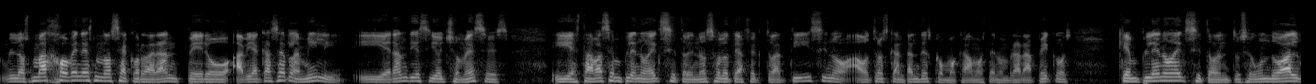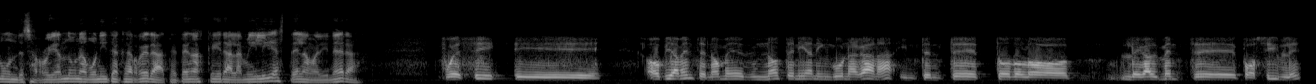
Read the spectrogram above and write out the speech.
los más jóvenes no se acordarán, pero había que hacer la mili y eran 18 meses y estabas en pleno éxito y no solo te afectó a ti, sino a otros cantantes como acabamos de nombrar a Pecos, que en pleno éxito en tu segundo álbum, desarrollando una bonita carrera, te tengas que ir a la mili esté en la marinera. Pues sí, obviamente no me no tenía ninguna gana, intenté todo lo legalmente posible,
